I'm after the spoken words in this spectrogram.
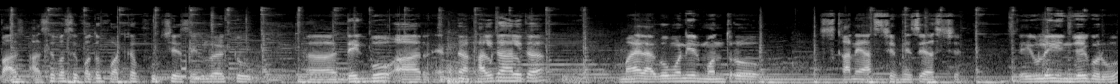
পাশ- আশেপাশে কত ফটকা ফুটছে সেগুলো একটু দেখব। আর একটা হালকা হালকা মায়ের আগমনীর মন্ত্র কানে আসছে, ভেসে আসছে। এইগুলোই এনজয় করব।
